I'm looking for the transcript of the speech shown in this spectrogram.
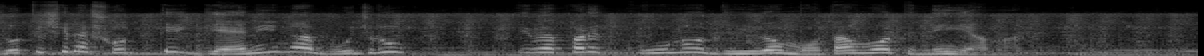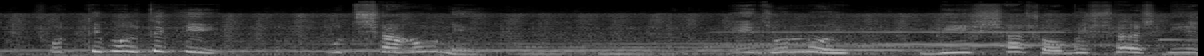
জ্যোতিষীরা সত্যি জ্ঞানী না বুজরু? এ ব্যাপারে কোনো দৃঢ় মতামত নেই আমার। সত্যি বলতে কি উৎসাহও নেই। এই জন্যই বিশ্বাস অবিশ্বাস নিয়ে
